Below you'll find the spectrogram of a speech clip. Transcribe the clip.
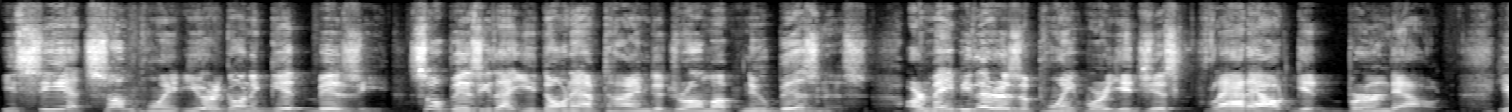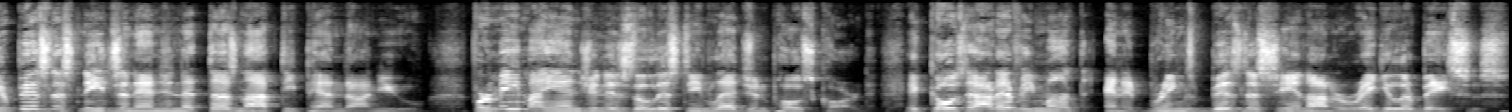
You see, at some point you are going to get busy, so busy that you don't have time to drum up new business. Or maybe there is a point where you just flat out get burned out. Your business needs an engine that does not depend on you. For me, my engine is the Listing Legend postcard. It goes out every month and it brings business in on a regular basis.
